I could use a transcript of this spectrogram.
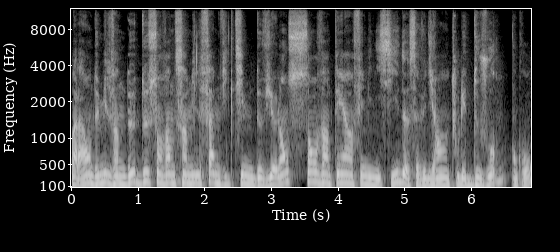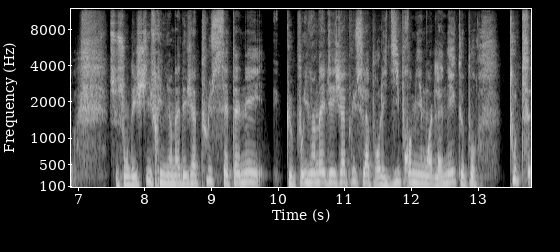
Voilà, en 2022, 225 000 femmes victimes de violences, 121 féminicides, ça veut dire un tous les deux jours, en gros. Ce sont des chiffres, il y en a déjà plus cette année que pour, il y en a déjà plus là pour les dix premiers mois de l'année que pour toute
